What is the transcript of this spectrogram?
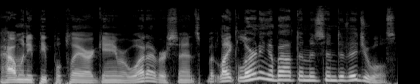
how many people play our game or whatever sense, but like learning about them as individuals.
